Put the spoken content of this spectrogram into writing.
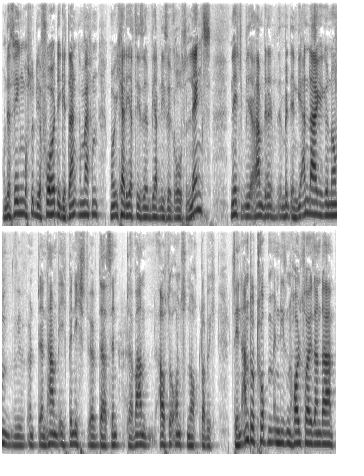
Und deswegen musst du dir vorher die Gedanken machen, ich hatte jetzt diese, wir hatten diese großen Längs, nicht? Wir haben wir mit in die Anlage genommen und dann haben ich, bin ich, da sind, da waren außer uns noch, glaube ich, zehn andere Truppen in diesen Holzhäusern da.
